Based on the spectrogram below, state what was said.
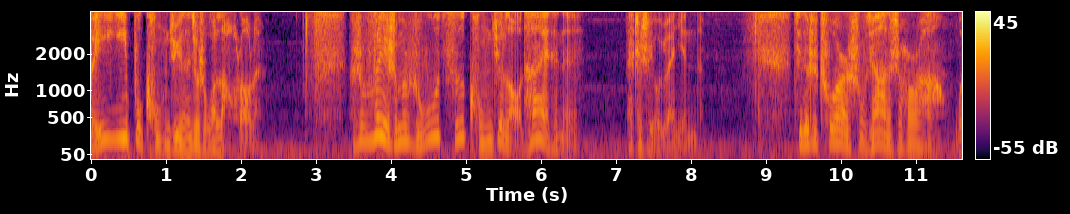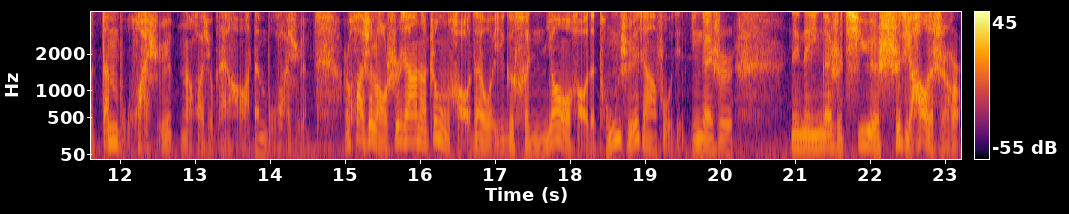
唯一不恐惧的，就是我姥姥了。可是为什么如此恐惧老太太呢？哎，这是有原因的。记得是初二暑假的时候啊，我单补化学，那化学不太好啊，单补化学。而化学老师家呢，正好在我一个很要好的同学家附近，应该是那那应该是七月十几号的时候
